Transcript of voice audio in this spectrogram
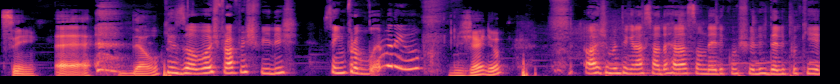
Sim. É. Não. que zoa os próprios filhos sem problema nenhum. Gênio. Eu acho muito engraçado a relação dele com os filhos dele, porque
